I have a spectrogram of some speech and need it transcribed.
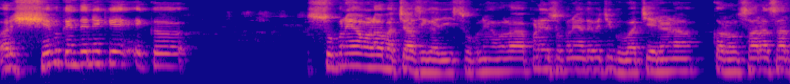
ਪਰ ਸ਼ਿਵ ਕਹਿੰਦੇ ਨੇ ਕਿ ਇੱਕ ਸੁਪਨਿਆਂ ਵਾਲਾ ਬੱਚਾ ਸੀਗਾ ਜੀ ਸੁਪਨਿਆਂ ਵਾਲਾ ਆਪਣੇ ਸੁਪਨਿਆਂ ਦੇ ਵਿੱਚ ਗਵਾਚੇ ਰਹਿਣਾ ਘਰੋਂ ਸਾਰਾ ਸਾਰਾ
